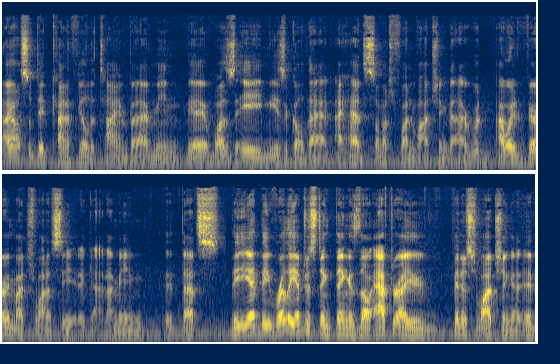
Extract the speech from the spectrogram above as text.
I also did kind of feel the time, but I mean, it was a musical that I had so much fun watching that I would I would very much want to see it again. I mean, it, that's the the really interesting thing is though after I finished watching it, it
